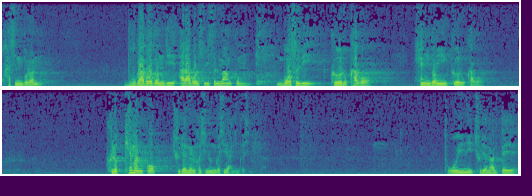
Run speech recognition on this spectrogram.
화신불은 누가 보든지 알아볼 수 있을 만큼 모습이 거룩하고 행동이 거룩하고 그렇게만 꼭 출연을 하시는 것이 아닌 것입니다. 도인이 출연할 때에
